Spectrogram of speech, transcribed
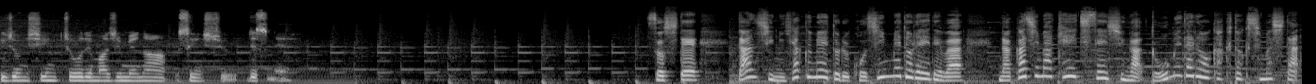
非常に慎重で真面目な選手ですね。そして男子200メートル個人メドレーでは中島啓一選手が銅メダルを獲得しました。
